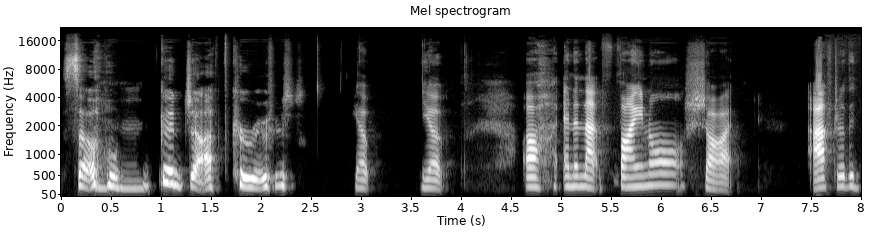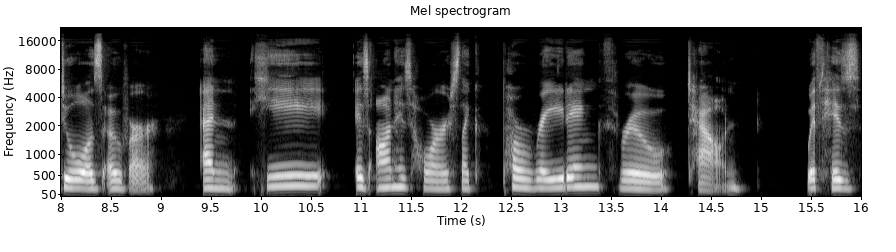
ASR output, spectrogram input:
So mm-hmm. good job, Carrouge. Yep. Yep. Uh, and in that final shot, after the duel is over, and he is on his horse, like parading through town with his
